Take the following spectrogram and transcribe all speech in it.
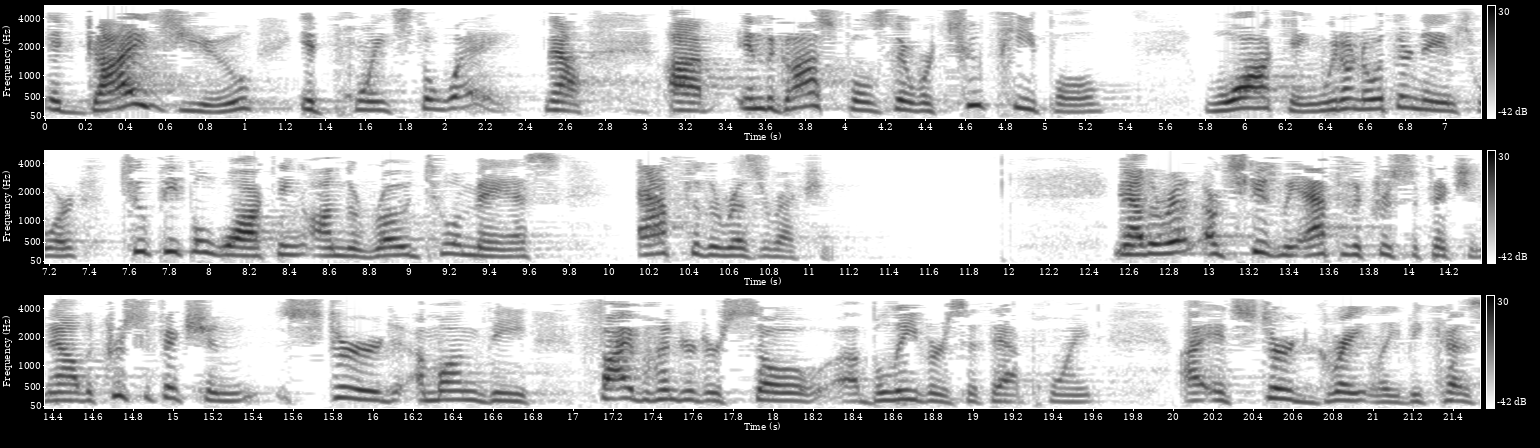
it guides you, it points the way. Now, uh, in the Gospels, there were two people walking, we don't know what their names were, two people walking on the road to Emmaus after the resurrection. Now, the, excuse me, after the crucifixion. Now, the crucifixion stirred among the 500 or so uh, believers at that point uh, it stirred greatly because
